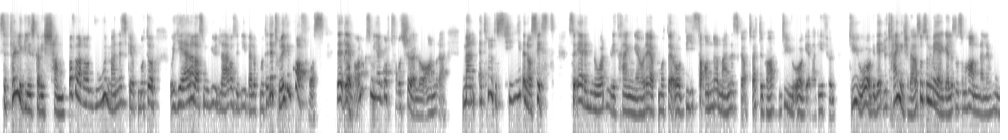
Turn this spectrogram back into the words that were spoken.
Selvfølgelig skal vi kjempe for å være gode mennesker og på en måte å gjøre det som Gud lærer oss i Bibelen. på en måte, Det tror jeg er bra for oss. Det, det var noe som gjør godt for oss sjøl og andre. Men jeg tror til syvende og sist så er det nåden vi trenger, og det er på en måte å vise andre mennesker at vet du hva, du òg er verdifull. Du òg. Du trenger ikke være sånn som meg eller sånn som han eller hun.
